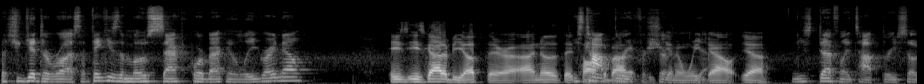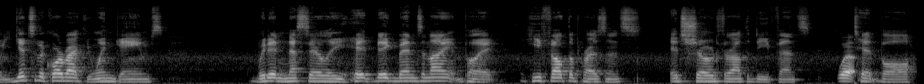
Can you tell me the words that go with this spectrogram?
But you get to Russ. I think he's the most sacked quarterback in the league right now. He's he's got to be up there. I know that they He's talk about it for week sure, in and week yeah. out. Yeah. He's definitely top three. So you get to the quarterback, you win games. We didn't necessarily hit Big Ben tonight, but he felt the presence. It showed throughout the defense. Well, Tit ball.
